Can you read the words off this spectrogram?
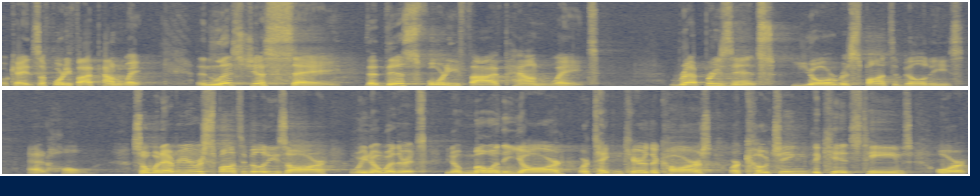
Okay, it's a 45 pound weight. And let's just say that this 45 pound weight represents your responsibilities at home. So whatever your responsibilities are, you know, whether it's you know mowing the yard or taking care of the cars or coaching the kids' teams or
